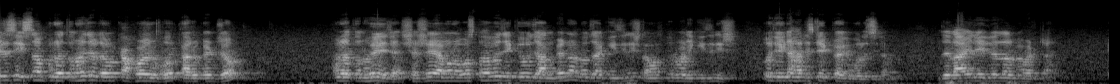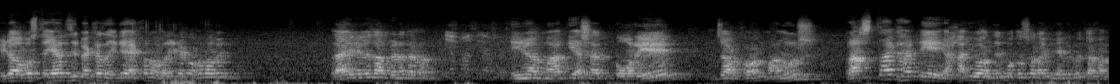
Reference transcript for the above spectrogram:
এসেছে, ইসলাম পুরাতন হয়ে যাবে যেমন কাপড়ের উপর কারুকার্য পুরাতন হয়ে যায়। শেষে এমন অবস্থা হবে যে কেউ জানবে না রোজা কি জিনিস, নামাজ কোরবানি কি জিনিস। ওই যে এটা হাদিসটা একটু আগে বলেছিলাম, যে লাইল ইল্লাল্লাহর ব্যাপারটা। এটা অবস্থা, এই হাদিসের ব্যাখ্যা জানি এটা এখন হবে এটা কখন হবে? লাইল ইল্লাল্লাহ জানবে না তখন? ইমাম মাহাদি আসার পরে যখন মানুষ রাস্তাঘাটে হাইওয়ানদের মতো চলাফেরা করবে তখন।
